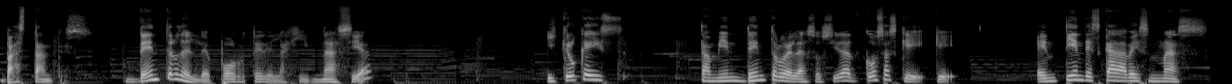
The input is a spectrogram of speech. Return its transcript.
Bastantes. Dentro del deporte de la gimnasia. Y creo que es también dentro de la sociedad. Cosas que, que entiendes cada vez más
